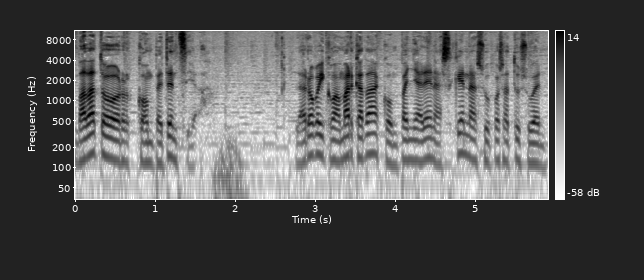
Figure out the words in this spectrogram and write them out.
Badator kompetentzia. Larogeiko amarkada konpainaren azkena suposatu zuen.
